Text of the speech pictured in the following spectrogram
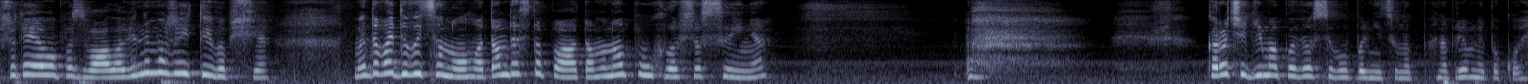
Що-то я його позвала. Він не може йти взагалі. Ми давай дивитися ногу, а там де стопа, там воно опухло, все синє. Короче, Дима повез его в больницу на, на приемный покой.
